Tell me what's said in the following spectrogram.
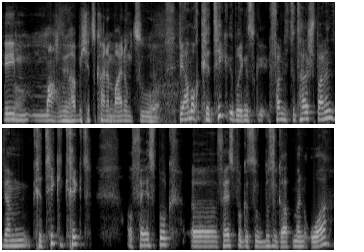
Okay, genau. habe ich jetzt keine ja. Meinung zu. Ja. Wir haben auch Kritik übrigens, fand ich total spannend. Wir haben Kritik gekriegt auf Facebook. Äh, Facebook ist so ein bisschen gerade mein Ohr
